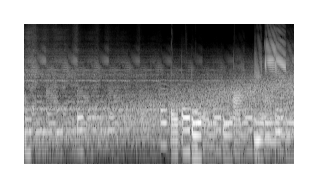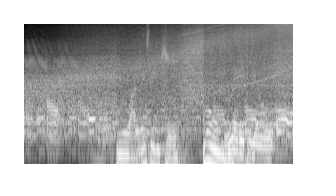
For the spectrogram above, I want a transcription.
You are listening to Boom Radio.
